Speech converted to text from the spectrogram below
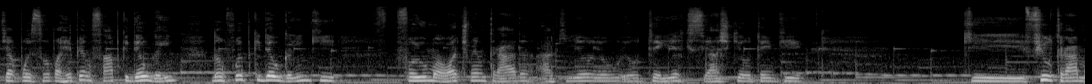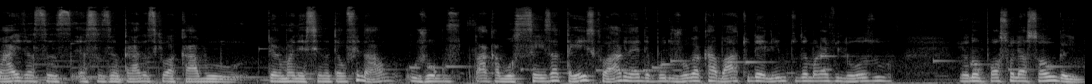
tinha posição para repensar, porque deu green. Não foi porque deu green que foi uma ótima entrada. Aqui eu, eu, eu teria que se acho que eu tenho que que filtrar mais essas, essas entradas que eu acabo permanecendo até o final. O jogo acabou 6 a 3 claro, né? Depois do jogo acabar, tudo é lindo, tudo é maravilhoso. Eu não posso olhar só o green.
